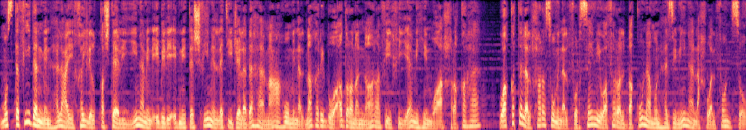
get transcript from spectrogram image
مستفيدا من هلع خيل القشتاليين من إبل ابن تاشفين التي جلبها معه من المغرب وأضرم النار في خيامهم وأحرقها وقتل الحرس من الفرسان وفر الباقون منهزمين نحو الفونسو.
